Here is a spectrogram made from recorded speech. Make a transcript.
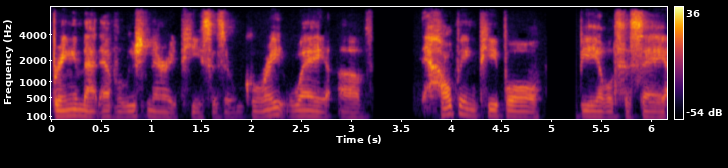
Bringing that evolutionary piece is a great way of helping people be able to say,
